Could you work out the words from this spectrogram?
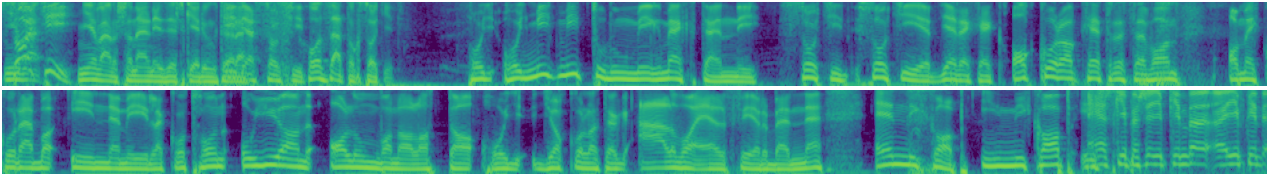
Nyilván- Szotyi! Nyilvánosan elnézést kérünk tőle. Ide Szotyit. Hozzátok Szotyit. hogy, hogy mit, mit tudunk még megtenni Szotyi, Szotyiért gyerekek. Akkora ketrece van, amekkorában én nem élek otthon, olyan alom van alatta, hogy gyakorlatilag állva elfér benne, enni kap, inni kap, és Ehhez képest egyébként, egyébként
